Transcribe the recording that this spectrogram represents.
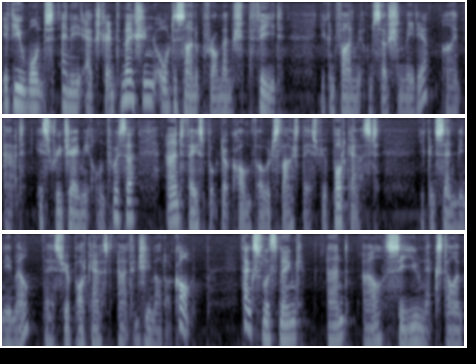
if you want any extra information or to sign up for our membership feed. You can find me on social media. I'm at HistoryJamie on Twitter and facebook.com forward slash the history of podcast. You can send me an email, thehistoryofpodcast at gmail.com. Thanks for listening, and I'll see you next time.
